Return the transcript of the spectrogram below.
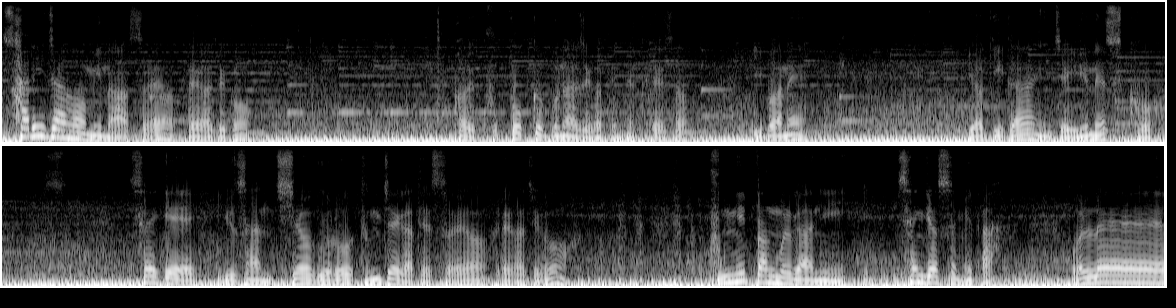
사리장엄이 나왔어요. 그래가지고 거의 국보급 문화재거든요. 그래서 이번에 여기가 이제 유네스코 세계 유산 지역으로 등재가 됐어요. 그래가지고 국립박물관이 생겼습니다. 원래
